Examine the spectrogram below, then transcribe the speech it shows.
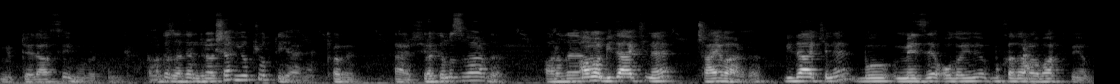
müptelasıyım o rakamın. Kanka zaten dün akşam yok yoktu yani. Tabii. Her şey. Rakımız vardı. Arada Ama bir dahakine çay vardı. bir dahakine bu meze olayını bu kadar abartmayalım.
